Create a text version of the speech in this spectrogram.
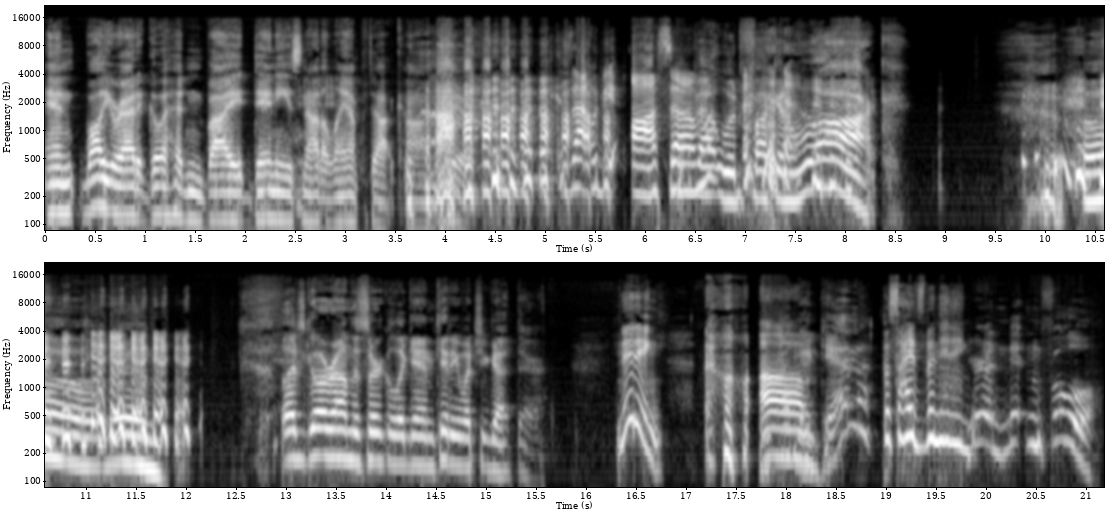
And while you're at it, go ahead and buy Danny's Not a Danny'sNotALamp.com too. because that would be awesome. that would fucking rock. oh man. Let's go around the circle again. Kitty, what you got there? Knitting. um, again? Besides the knitting. You're a knitting fool.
